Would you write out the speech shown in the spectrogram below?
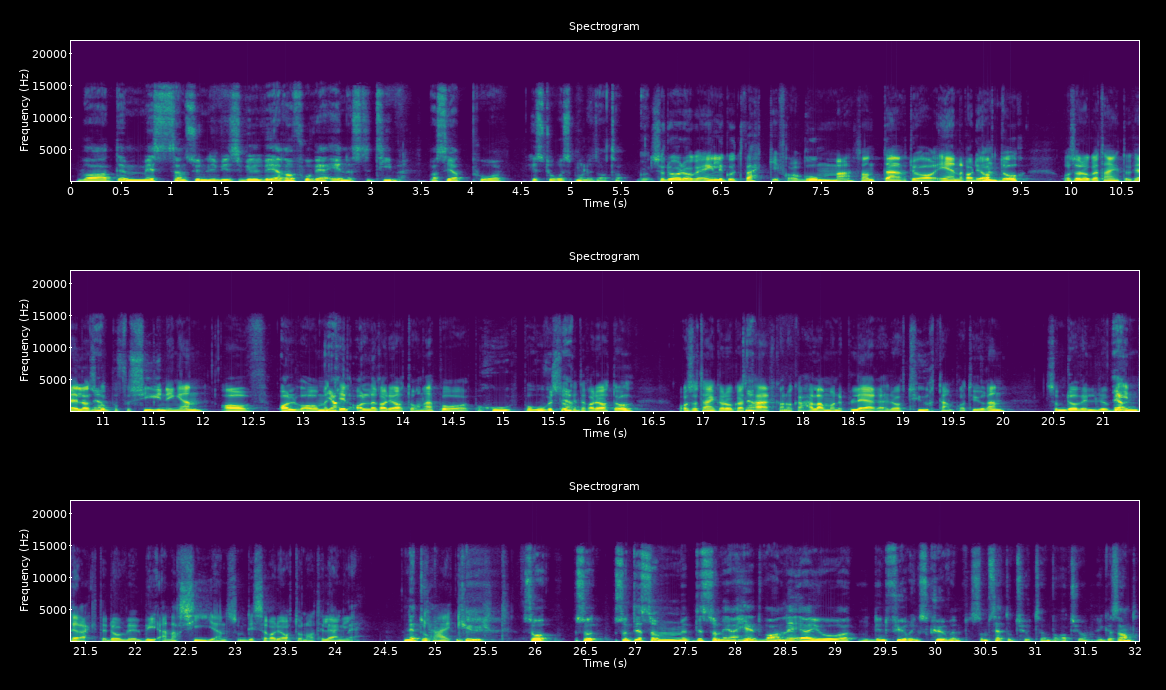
hva det mest sannsynligvis vil være for hver eneste time, basert på historisk måledata. Så da har dere egentlig gått vekk fra rommet, sant? der du har én radiator, og så har dere tenkt ok, la oss Ja. gå på forsyningen av all varme Ja. til alle radiatorene på, på, ho, på hovedstokken Ja. til radiator, og så tenker dere at her kan dere heller manipulere da turtemperaturen, som da vil det bli indirekte, da vil det bli energien som disse radiatorene har tilgjengelig. Nettopp. Okay, kult. Så, så, så det, som, det som er helt vanlig, er jo den fyringskurven som setter turtemperaturen. ikke sant?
